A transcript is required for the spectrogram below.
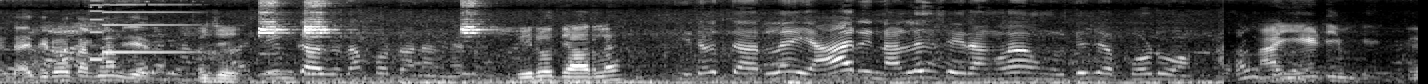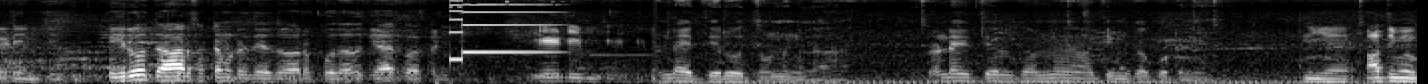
ரெண்டாயிரத்தி இருபத்தாறுலாம் விஜய். விஜய். திமுகவுக்கு தான் போட்டோம் நாங்கள் இருபத்தி ஆறுல இருபத்தாறில் யார் நல்லது செய்கிறாங்களோ அவங்களுக்கு போடுவோம். நான் ஏடிஎம்கே. ஏடிஎம்கே. இப்போ இருபத்தி ஆறு சட்டமன்ற தேர்தல் வரப்போகுது. அதுக்கு யாருக்கு வாக்களிப்பீங்க ஏடிஎம்கே. ரெண்டாயிரத்தி இருபத்தி ஒண்ணுங்களா ரெண்டாயிரத்தி இருபத்தி ஒண்ணு அதிமுக கூட்டணி. நீங்க அதிமுக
